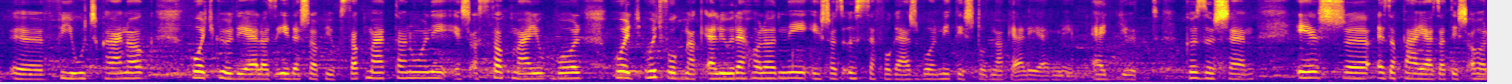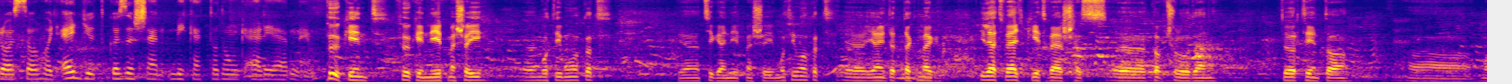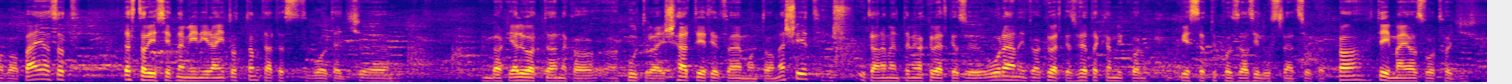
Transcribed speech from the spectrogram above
fiúcskának hogy küldi el az édesapjuk szakmát tanulni, és a szakmájukból hogy, hogy fognak előre haladni, és az összefogásból mit is tudnak elérni együtt, közösen, és ez a pályázat is arról szól, hogy együtt, közösen miket tudunk elérni. Főként, főként népmesei motivumokat, cigány népmesei motivumokat jelenítettek meg, illetve egy-két vershez kapcsolódóan történt a, a maga a pályázat. Ezt a részét nem én irányítottam, tehát ez volt egy ember, aki előadta ennek a kulturális háttérét, illetve elmondta a mesét, és utána mentem én a következő órán, illetve a következő heteken, amikor készítettük hozzá az illusztrációkat. A témája az volt, hogy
